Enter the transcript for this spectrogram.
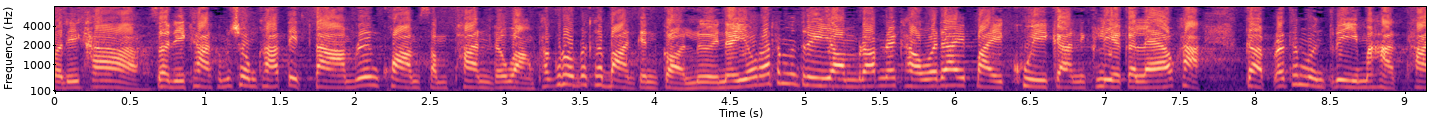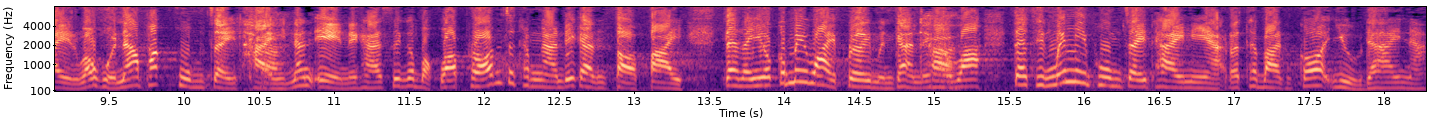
วัสดีค่ะ สวัสดีค่ะคุณผู้ชมคะติดตามเรื่องความสัมพันธ์ระหว่างพรรคร่วมรัฐบาลกันก่อนเลยนายกรัฐมนตรียอมรับนะคะว่าได้ไปคุยกันเคลียร์กันแล้วค่ะ กับรัฐมนตรีมหาดไทยหรือว่าหัวหน้าพักภูมิใจไทยค่ะนั่นเองนะคะ ซึ่งก็บอกว่าพร้อมจะทำงานด้วยกันต่อไป แต่นายกก็ไม่วายเปรยเหมือนกันนะคะค่ะว่า แต่ถึงไม่มีภูมิใจไทยเนี่ยรัฐบาลก็อยู่ได้นะ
